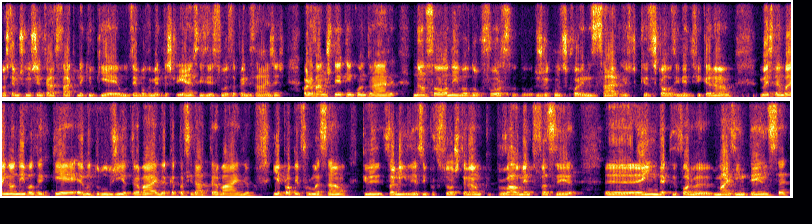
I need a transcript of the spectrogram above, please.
nós temos que nos centrar, de facto, naquilo que é o desenvolvimento das crianças e as suas aprendizagens. Agora, vamos ter que encontrar, não só ao nível do reforço do, dos recursos que forem necessários, que as escolas identificarão, mas também ao nível de que é a metodologia de trabalho, a capacidade de trabalho e a própria formação que famílias e professores terão que provavelmente fazer ainda que de forma mais intensa,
